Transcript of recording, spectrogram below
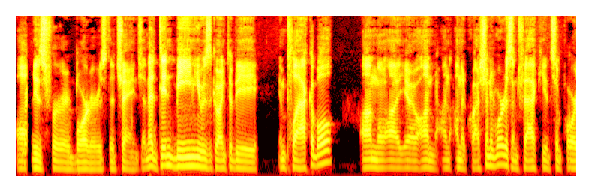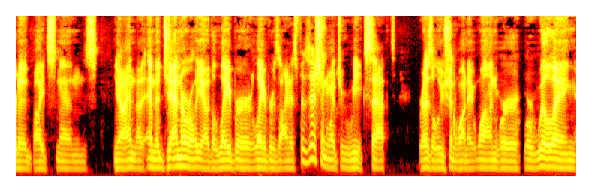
uh, is for borders to change, and that didn't mean he was going to be implacable on the uh, you know on, on, on the question of borders. In fact, he had supported Weizmann's you know and the and the general you know the labor labor Zionist position, which we accept. Resolution 181, we're we're willing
